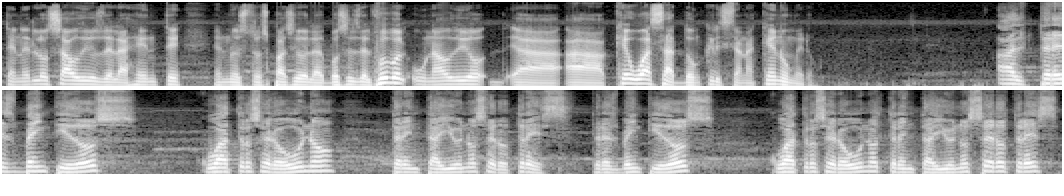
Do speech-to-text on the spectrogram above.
tener los audios de la gente en nuestro espacio de las voces del fútbol. Un audio a, a qué WhatsApp, don Cristian, a qué número? Al 322 401 3103 322 401 3103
